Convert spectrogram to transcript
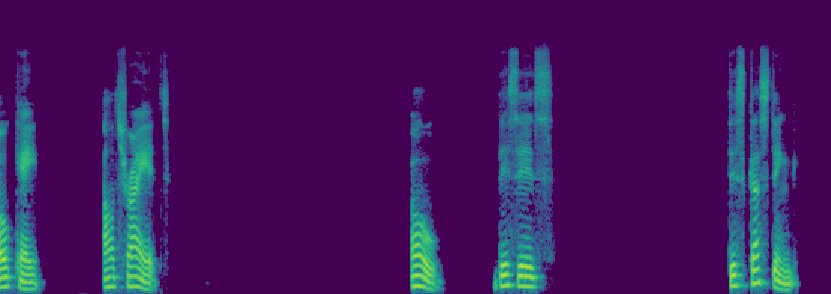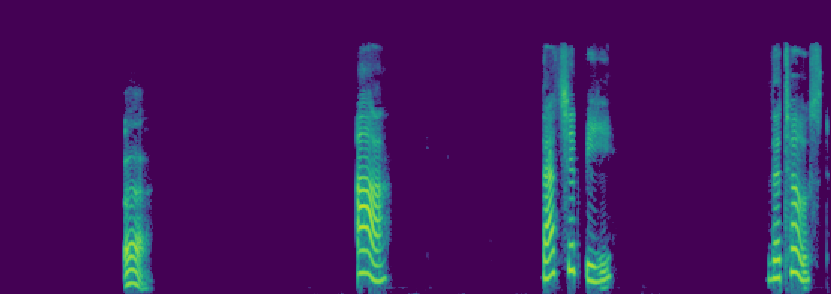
Okay, I'll try it. Oh, this is disgusting. Ugh. Ah, that should be the toast.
